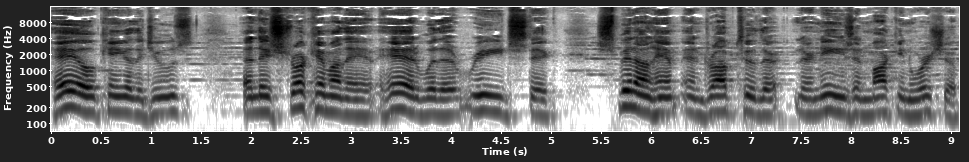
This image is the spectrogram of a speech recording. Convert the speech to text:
Hail, King of the Jews! And they struck him on the head with a reed stick, spit on him, and dropped to their, their knees in mocking worship.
